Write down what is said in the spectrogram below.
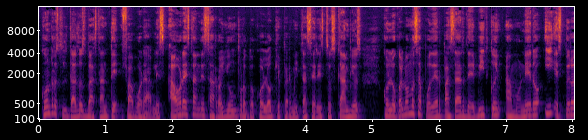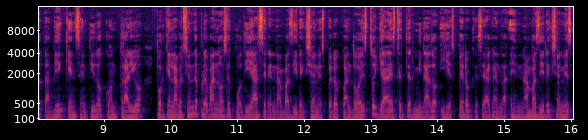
con resultados bastante favorables. Ahora está en desarrollo un protocolo que permita hacer estos cambios, con lo cual vamos a poder pasar de Bitcoin a Monero y espero también que en sentido contrario, porque en la versión de prueba no se podía hacer en ambas direcciones, pero cuando esto ya esté terminado y espero que se haga en ambas direcciones,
